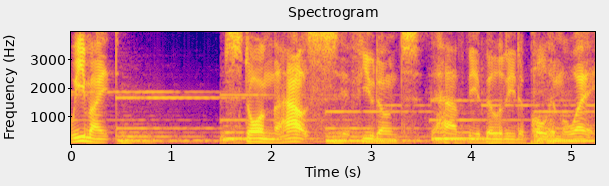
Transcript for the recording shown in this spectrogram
we might storm the house if you don't have the ability to pull him away.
